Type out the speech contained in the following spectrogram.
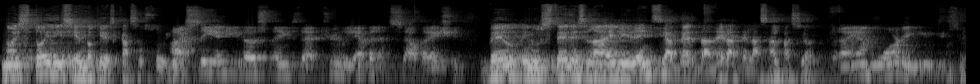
no estoy diciendo que es caso suyo. I see in you those things that truly evidence salvation. Veo en ustedes la evidencia verdadera de la salvación. But I am warning you, you see.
